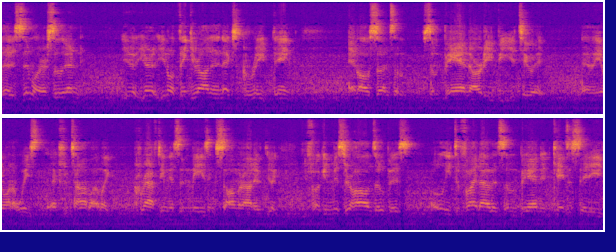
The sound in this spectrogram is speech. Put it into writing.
that is similar. So then you you're, you don't think you're on to the next great thing, and all of a sudden some some band already beat you to it, and you don't want to waste extra time on like crafting this amazing song around it. Like you fucking Mr. Holland's Opus, only to find out that some band in Kansas City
